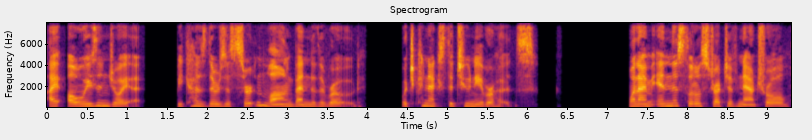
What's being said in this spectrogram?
I always enjoy it because there's a certain long bend of the road which connects the two neighborhoods. When I'm in this little stretch of natural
